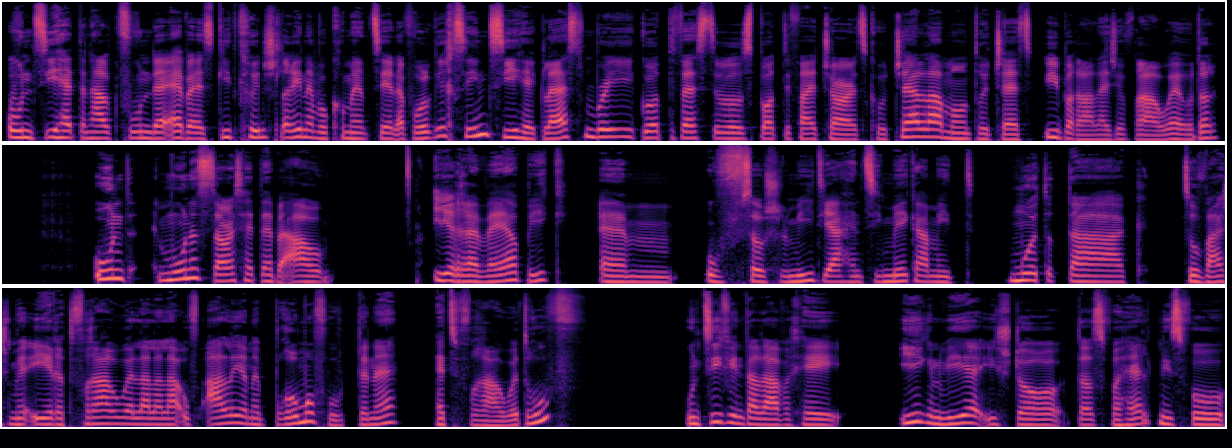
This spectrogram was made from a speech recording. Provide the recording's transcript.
und sie hat dann halt gefunden, eben, es gibt Künstlerinnen, die kommerziell erfolgreich sind. Sie hat Glastonbury, Gute Festival, Spotify Charts, Coachella, Montreux Jazz, überall hast du Frauen, oder? Und Moonstars hat eben auch ihre Werbung ähm, auf Social Media, haben sie mega mit Muttertag, so weisst wir ehren die Frauen, lalala, auf all ihren Promofotos hat es Frauen drauf. Und sie findet halt einfach, hey, irgendwie ist da das Verhältnis von,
